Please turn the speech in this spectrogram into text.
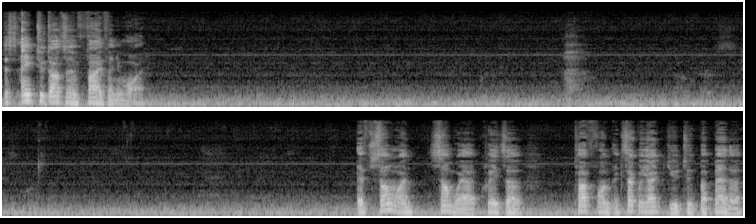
This ain't 2005 anymore. If someone, somewhere, creates a platform exactly like YouTube but better,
